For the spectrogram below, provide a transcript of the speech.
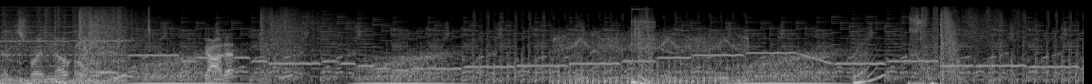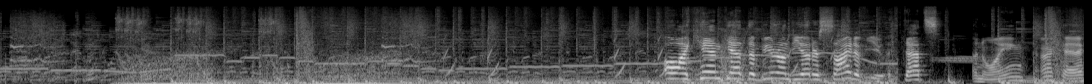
destroyed. No. Oh. Got it. Oh, I can't get the beer on the other side of you. That's annoying. Okay.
